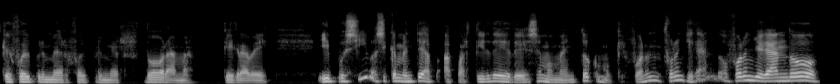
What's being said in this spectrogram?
que fue el primer, fue el primer drama que grabé. Y pues sí, básicamente a, partir de, de, ese momento como que fueron, fueron llegando, fueron llegando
